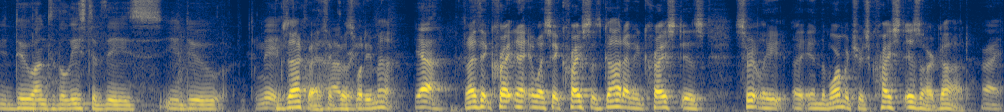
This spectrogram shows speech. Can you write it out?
you do unto the least of these, you do to me. exactly. I think that's what he meant. Yeah. And I think Christ, when I say Christ is God, I mean Christ is certainly uh, in the Mormon Church. Christ is our God. Right.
